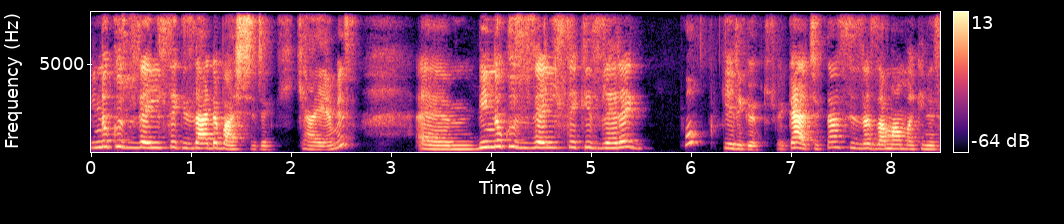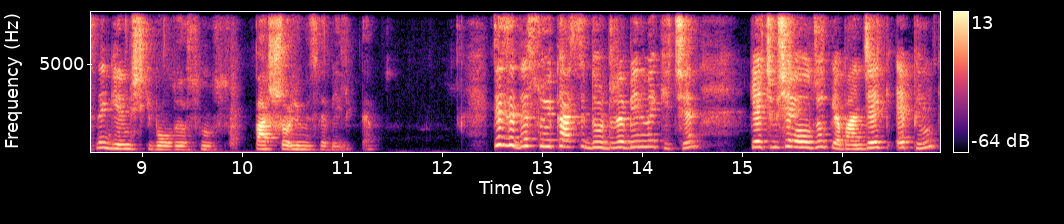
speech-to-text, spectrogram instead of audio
1958'lerde başlayacak hikayemiz. E, 1958'lere hop geri götürüyor. Gerçekten siz de zaman makinesine girmiş gibi oluyorsunuz başrolümüzle birlikte. Dizide suikasti durdurabilmek için geçmişe yolculuk yapan Jake Epping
